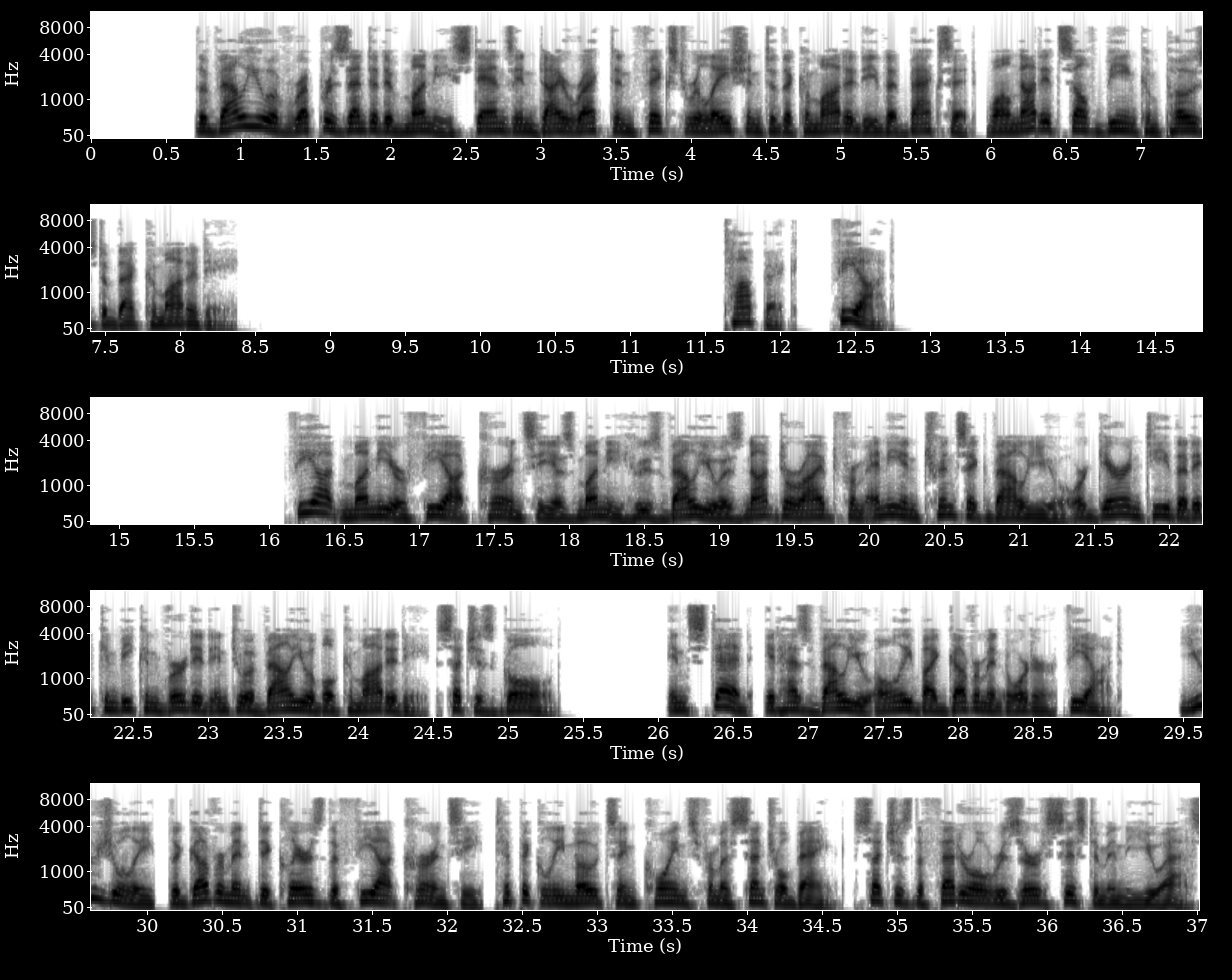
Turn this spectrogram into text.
The value of representative money stands in direct and fixed relation to the commodity that backs it, while not itself being composed of that commodity. Fiat Fiat money or fiat currency is money whose value is not derived from any intrinsic value or guarantee that it can be converted into a valuable commodity such as gold. Instead, it has value only by government order fiat. Usually, the government declares the fiat currency typically notes and coins from a central bank, such as the Federal Reserve System in the U.S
